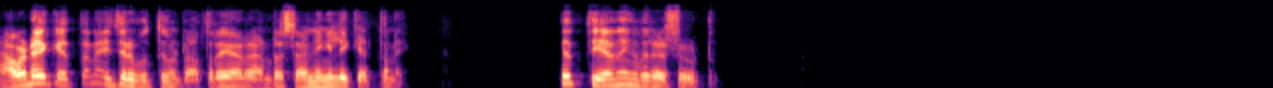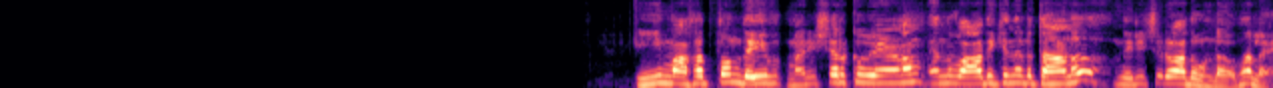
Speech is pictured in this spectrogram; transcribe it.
അവിടേക്ക് എത്തണേ ഇച്ചിരി ബുദ്ധിമുട്ട്. അത്രയും അണ്ടർസ്റ്റാൻഡിങ്ങിലേക്ക് എത്തണേ. എത്തിയാ നിങ്ങൾ രക്ഷപ്പെട്ടു. ഈ മഹത്വം ദൈവ മനുഷ്യർക്ക് വേണം എന്ന് വാദിക്കുന്നിടത്താണ് നിരീശ്വരവാദം ഉണ്ടാകുന്നത് അല്ലേ?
